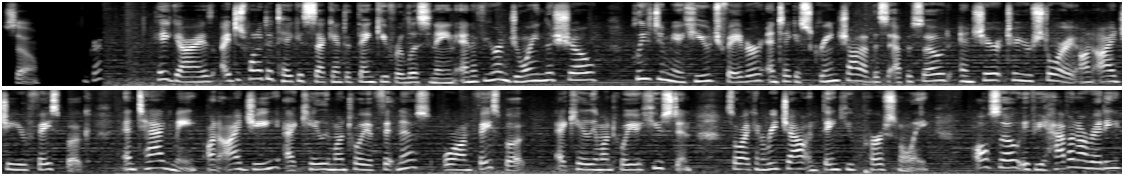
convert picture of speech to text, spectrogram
So, Okay. Hey guys, I just wanted to take a second to thank you for listening. And if you're enjoying this show, please do me a huge favor and take a screenshot of this episode and share it to your story on IG or Facebook. And tag me on IG at Kaylee Montoya Fitness or on Facebook at Kaylee Montoya Houston so I can reach out and thank you personally. Also, if you haven't already,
